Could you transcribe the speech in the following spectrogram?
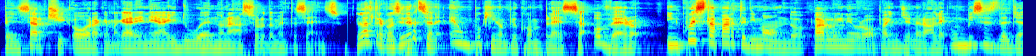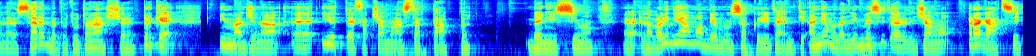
pensarci ora che magari ne hai due non ha assolutamente senso. L'altra considerazione è un pochino più complessa, ovvero in questa parte di mondo, parlo in Europa in generale, un business del genere sarebbe potuto nascere perché immagina eh, io e te facciamo una startup. Benissimo, eh, la validiamo, abbiamo un sacco di utenti, andiamo dagli investitori e diciamo ragazzi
